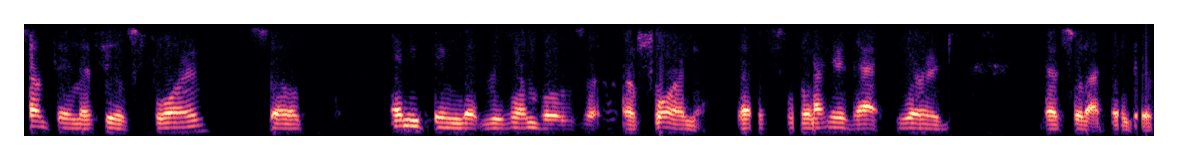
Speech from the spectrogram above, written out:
something that feels foreign. So anything that resembles a, a foreigner. That's when I hear that word. That's what I think of.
